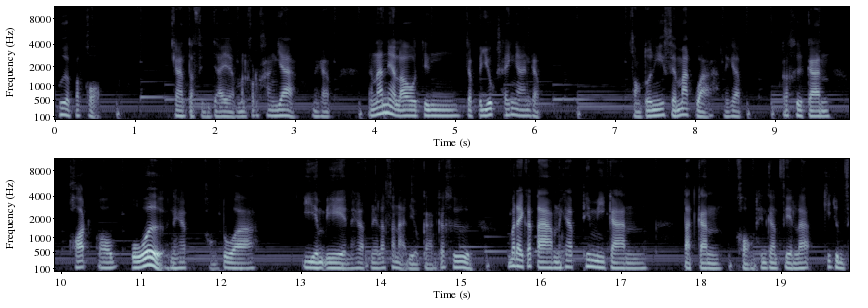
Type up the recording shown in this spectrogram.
เพื่อประกอบการตัดสินใจอะมันค่อนข้างยากนะครับ ดังนั้นเนี่ยเราจึงจะประยุกต์ใช้งานกับ 2 ตัวนี้เสียมากกว่านะครับ ก็คือการ cost of over นะครับของตัว EMA นะครับในลักษณะเดียวกันก็คือเมื่อใดก็ตามนะครับที่มีการตัดกันของเทนกันเซนและคิจุนเซ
